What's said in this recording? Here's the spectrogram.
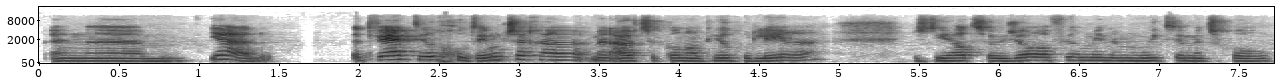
En ehm, ja, het werkt heel goed. Ik moet zeggen, mijn oudste kon ook heel goed leren. Dus die had sowieso al veel minder moeite met school.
